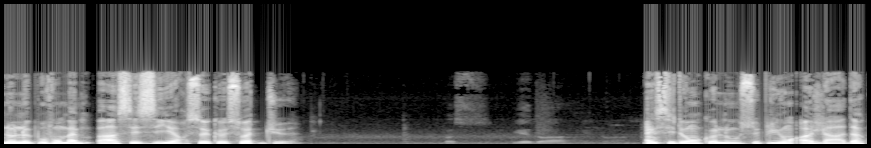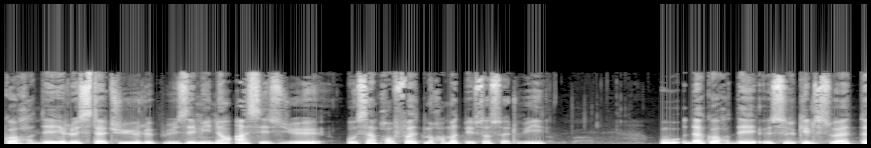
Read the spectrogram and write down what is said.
nous ne pouvons même pas saisir ce que souhaite Dieu. Ainsi donc, nous supplions Allah d'accorder le statut le plus éminent à ses yeux au saint prophète Mohammed lui, ou d'accorder ce qu'il souhaite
